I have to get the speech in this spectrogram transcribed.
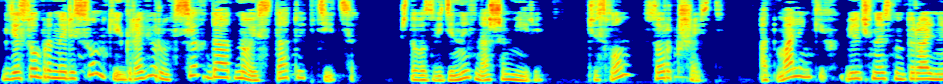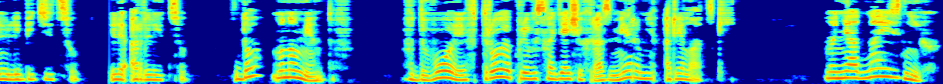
где собраны рисунки и гравюры всех до одной из статуй птицы, что возведены в нашем мире, числом 46, от маленьких, величиной с натуральную лебедицу или орлицу, до монументов, вдвое, втрое превосходящих размерами Орелацкий. Но ни одна из них,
